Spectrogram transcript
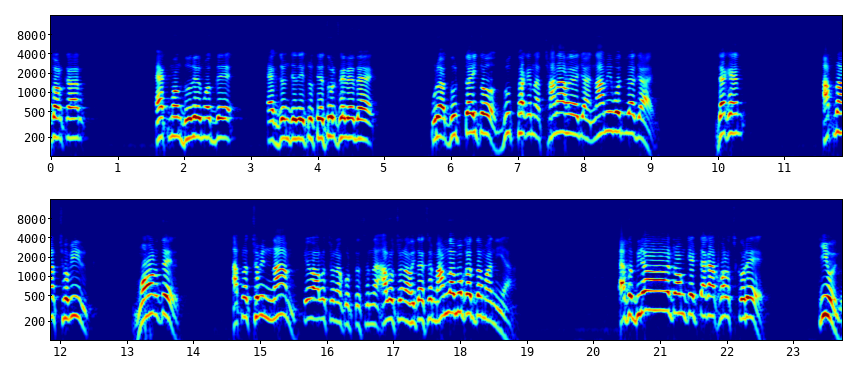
দরকার। এক মন দুধের মধ্যে একজন যদি একটু তেঁতুল ফেলে দেয়, পুরা দুধটাই তো, দুধ থাকে না, ছানা হয়ে যায়, নামই বদলা যায়। দেখেন, আপনার ছবির মহরতের, আপনার ছবির নাম কেউ আলোচনা করতেছে না, আলোচনা হইতেছে মামলা মোকদ্দমা নিয়া। এত বিরাট অঙ্কের টাকা খরচ করে কি হইল?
